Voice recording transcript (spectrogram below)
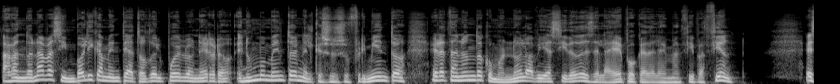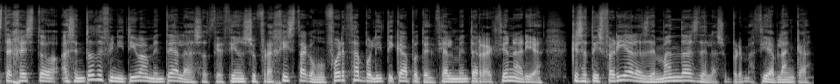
abandonaba simbólicamente a todo el pueblo negro en un momento en el que su sufrimiento era tan hondo como no lo había sido desde la época de la emancipación. Este gesto asentó definitivamente a la asociación sufragista como fuerza política potencialmente reaccionaria que satisfaría las demandas de la supremacía blanca.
